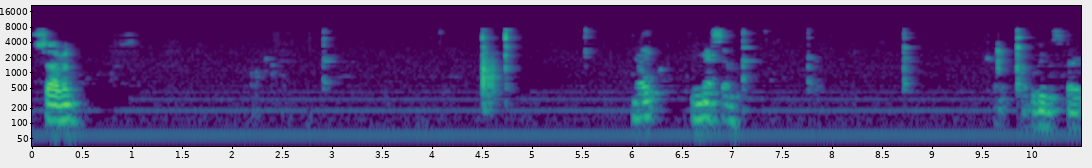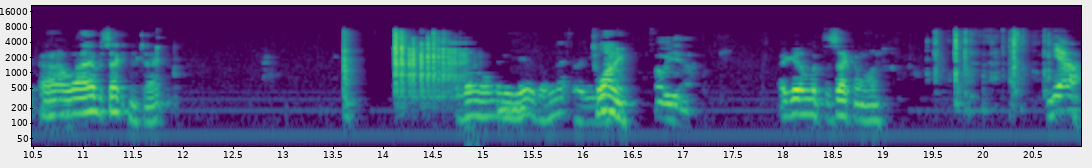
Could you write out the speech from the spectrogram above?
seven. Nope. You miss him. I believe it's third. Uh, well, I have a second attack. That one of yours, wasn't it? Or you- 20. Oh yeah. I get him with the second one. Yeah.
